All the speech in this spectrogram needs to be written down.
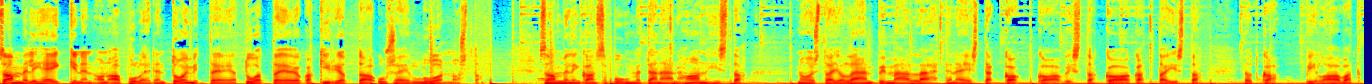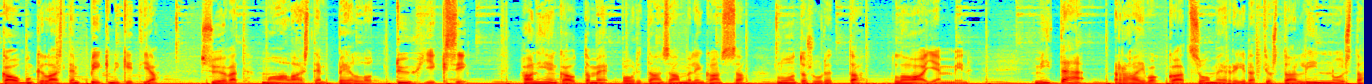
Sammeli Heikkinen on Apulehden toimittaja ja tuottaja, joka kirjoittaa usein luonnosta. Sammelin kanssa puhumme tänään hanhista, noista jo lämpimään lähteneistä kakkaavista kaakattajista, jotka pilaavat kaupunkilaisten piknikit ja syövät maalaisten pellot tyhjiksi. Hanhien kautta me pohditaan Sammelin kanssa luontosuhdetta laajemmin. Mitä raivokkaat someriidat jostain linnuista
